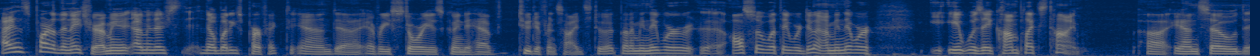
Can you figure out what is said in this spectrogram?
I, it's part of the nature. I mean, I mean, there's nobody's perfect, and uh, every story is going to have two different sides to it. But I mean, they were uh, also what they were doing. I mean, they were. It was a complex time, uh, and so the,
